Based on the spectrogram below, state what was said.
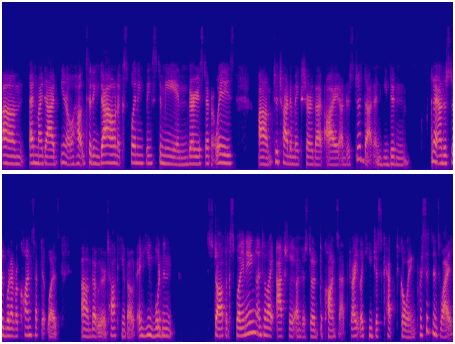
um, and my dad, you know, how, sitting down, explaining things to me in various different ways um, to try to make sure that I understood that. And he didn't, and I understood whatever concept it was um, that we were talking about. And he wouldn't stop explaining until I actually understood the concept, right? Like he just kept going persistence wise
